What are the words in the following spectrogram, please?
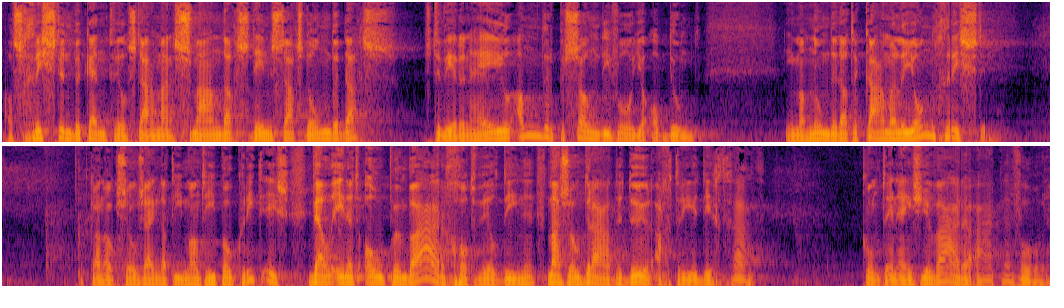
als christen bekend wil staan, maar maandags, dinsdags, donderdags is er weer een heel ander persoon die voor je opdoemt. Iemand noemde dat de kameleon christen. Het kan ook zo zijn dat iemand hypocriet is, wel in het openbaar God wil dienen, maar zodra de deur achter je dicht gaat, komt ineens je ware aard naar voren.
